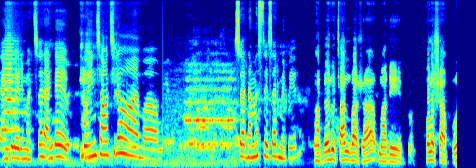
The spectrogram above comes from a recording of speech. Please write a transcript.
Thank you very much sir అంటే పోయిన సంవత్సరం సార్ నమస్తే సార్ మీ పేరు? నా పేరు చాంద్ భాష మాది పూల షాపు.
